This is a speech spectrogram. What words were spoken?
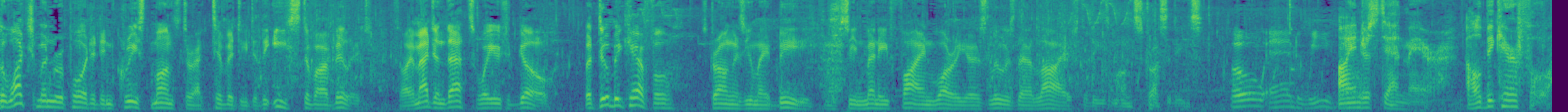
The Watchman reported increased monster activity to the east of our village, so I imagine that's where you should go. But do be careful. Strong as you may be, I've seen many fine warriors lose their lives to these monstrosities. Oh, and we. I understand, Mayor. I'll be careful.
